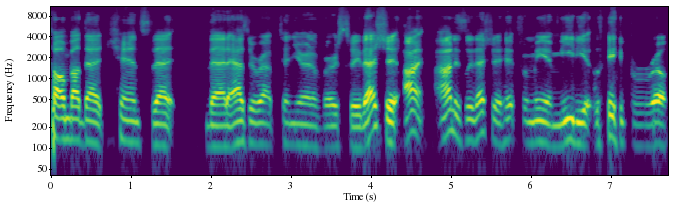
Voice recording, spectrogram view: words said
Talking about that chance that that As Azure Rap 10 year anniversary. That shit, I honestly that shit hit for me immediately for real.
